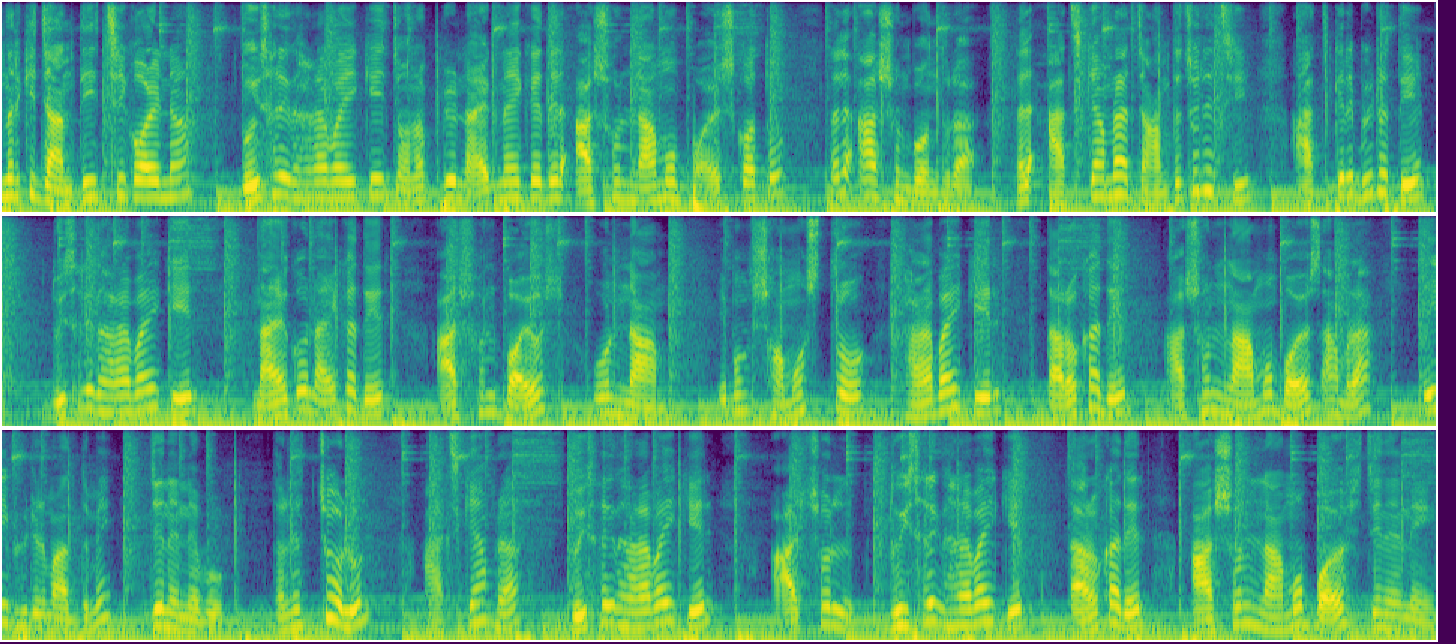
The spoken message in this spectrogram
আপনার কি জানতে ইচ্ছে করে না? দুই সারি ধারাবাহিকে জনপ্রিয় নায়ক নায়িকাদের আসল নাম ও বয়স কত? তাহলে আসুন বন্ধুরা, তাহলে আজকে আমরা জানতে চলেছি আজকের ভিডিওতে দুই সারি ধারাবাহিকের নায়ক ও নায়িকাদের আসল বয়স ও নাম এবং সমস্ত ধারাবাহিকের তারকাদের আসল নাম ও বয়স আমরা এই ভিডিওর মাধ্যমে জেনে নেব। তাহলে চলুন, আজকে আমরা দুই সারি ধারাবাহিকের আসল দুই সারি ধারাবাহিকের তারকাদের আসল নাম ও বয়স জেনে নেই।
